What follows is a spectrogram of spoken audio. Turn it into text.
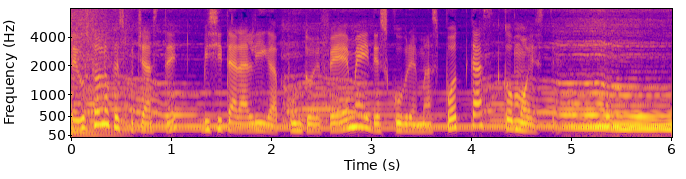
¿Te gustó lo que escuchaste? Visita laliga.fm y descubre más podcasts como este.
